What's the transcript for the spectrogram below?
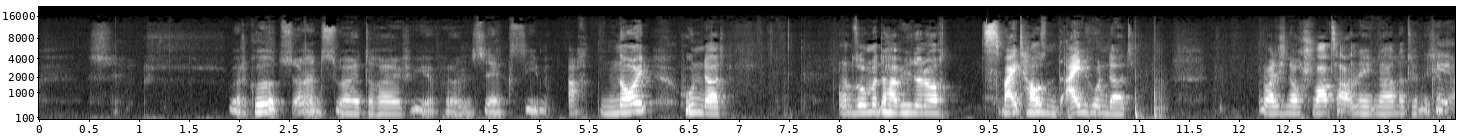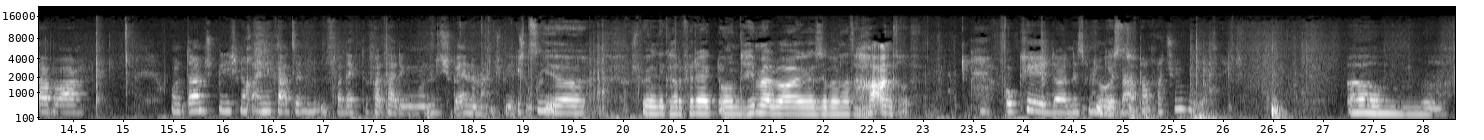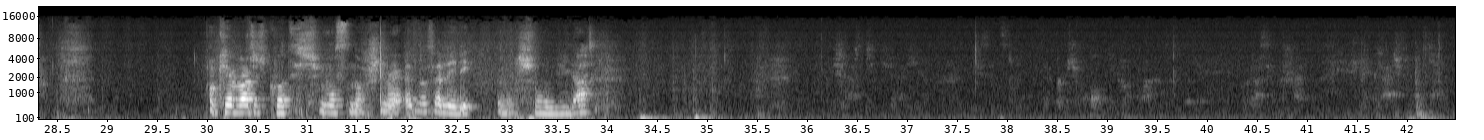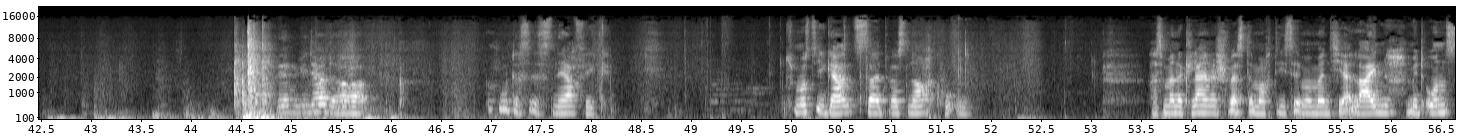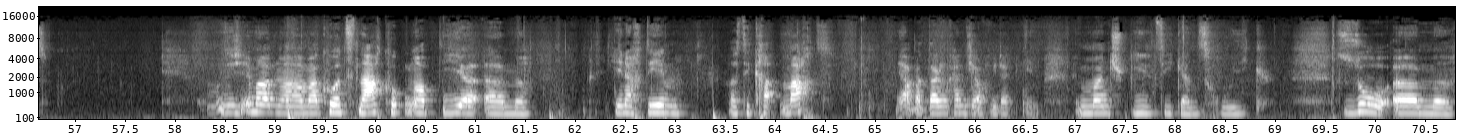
Warte kurz. 1, 2, 3, 4, 5, 6, 7, 8, 900. Und somit habe ich nur noch 2100. Weil ich noch schwarze Anhänger natürlich Okay, aber. Und dann spiele ich noch eine Karte in verdeckte Verteidigung und ich beende meinen Ich Spielzug. ziehe, spiele eine Karte verdeckt und Himmelbläuer silberner Angriff. Okay, dann ist mein Apparat schon wieder. Ähm. Okay, wartet kurz. Ich muss noch schnell etwas erledigen. Schon wieder. Bin wieder da. Oh, das ist nervig. Ich muss die ganze Zeit was nachgucken. Was meine kleine Schwester macht, die ist im Moment hier allein mit uns muss ich immer mal, mal kurz nachgucken, ob die, ähm, je nachdem, was die gerade macht. Ja, aber dann kann ich auch wieder gehen. Im Moment spielt sie ganz ruhig. So, ähm,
